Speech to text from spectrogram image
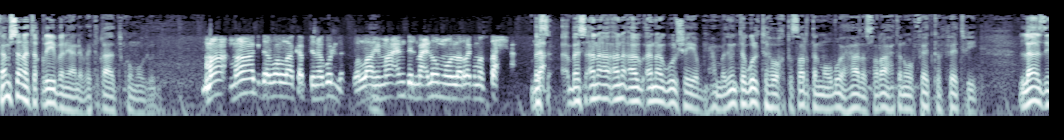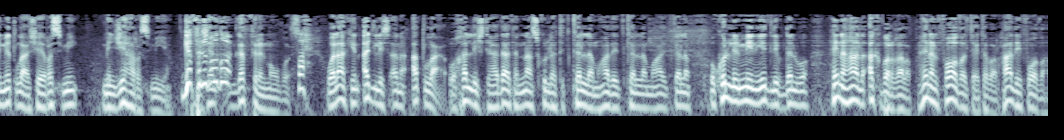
كم سنة تقريبا يعني باعتقادكم موجودة؟ ما ما أقدر والله يا كابتن أقول لك. والله ما عندي المعلومة ولا الرقم الصح بس بس أنا أنا أنا أقول شيء يا أبو محمد وأنت قلتها واختصرت الموضوع هذا صراحة ووفيت كفيت فيه. لازم يطلع شيء رسمي من جهة رسمية. قفل الموضوع. نقفل الموضوع. صح. ولكن أجلس أنا أطلع وأخلي اجتهادات الناس كلها تتكلم وهذا يتكلم وهذا يتكلم وكل مين يدلي بدلوه هنا هذا أكبر غلط. هنا الفوضى تعتبر. هذه فوضى.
